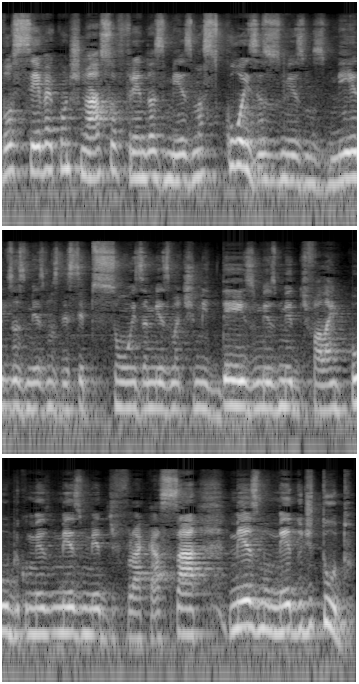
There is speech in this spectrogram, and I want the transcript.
você vai continuar sofrendo as mesmas coisas, os mesmos medos, as mesmas decepções, a mesma timidez, o mesmo medo de falar em público, o mesmo, mesmo medo de fracassar, mesmo medo de tudo.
